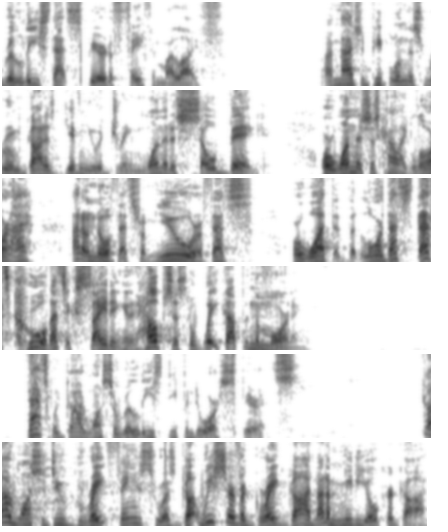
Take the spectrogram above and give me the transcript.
release that spirit of faith in my life. I imagine people in this room, God has given you a dream, one that is so big, or one that's just kind of like, Lord, I, I don't know if that's from you or if that's or what. But Lord, that's, that's cool. That's exciting. And it helps us to wake up in the morning. That's what God wants to release deep into our spirits. God wants to do great things through us. God, we serve a great God, not a mediocre God.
